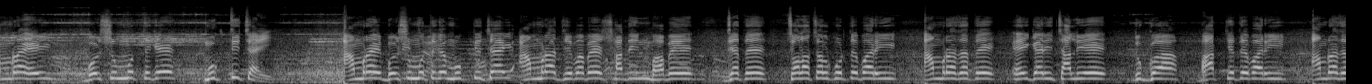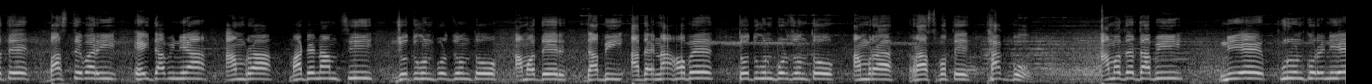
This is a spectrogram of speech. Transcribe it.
আমরা এই বৈষম্য থেকে মুক্তি চাই। আমরা এই বৈষম্য থেকে মুক্তি চাই, আমরা যেভাবে স্বাধীনভাবে যাতে চলাচল করতে পারি, আমরা যাতে এই গাড়ি চালিয়ে দুর্গা ভাত খেতে পারি, আমরা যাতে বাঁচতে পারি, এই দাবি নিয়ে আমরা মাঠে নামছি। যতক্ষণ পর্যন্ত আমাদের দাবি আদায় না হবে, ততক্ষণ পর্যন্ত আমরা রাজপথে থাকব। আমাদের দাবি নিয়ে, পূরণ করে নিয়ে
